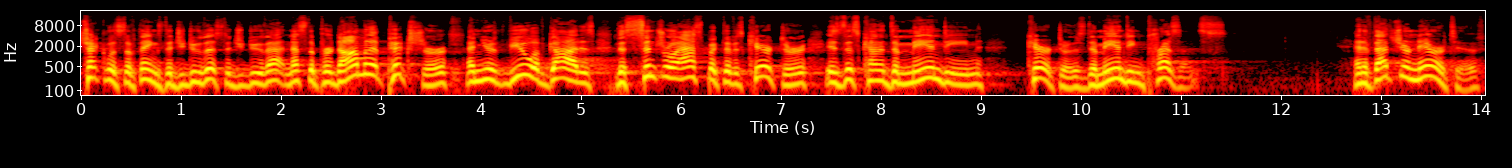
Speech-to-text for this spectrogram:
checklist of things. Did you do this? Did you do that? And that's the predominant picture. And your view of God is the central aspect of his character is this kind of demanding character, this demanding presence. And if that's your narrative,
